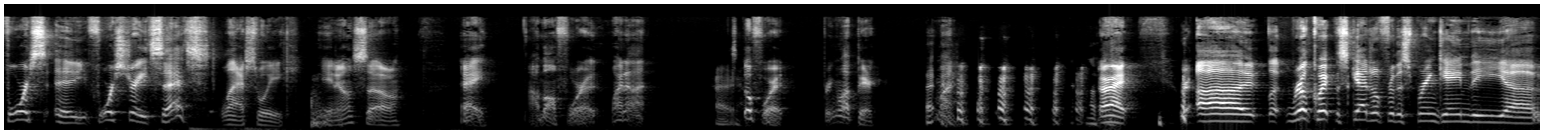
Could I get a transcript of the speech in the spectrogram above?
four s- uh, four straight sets last week. You know, so hey, I'm all for it. Why not? Hey. Go for it. Bring them up here. Come on. All right. Uh, real quick, the schedule for the spring game. The uh,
